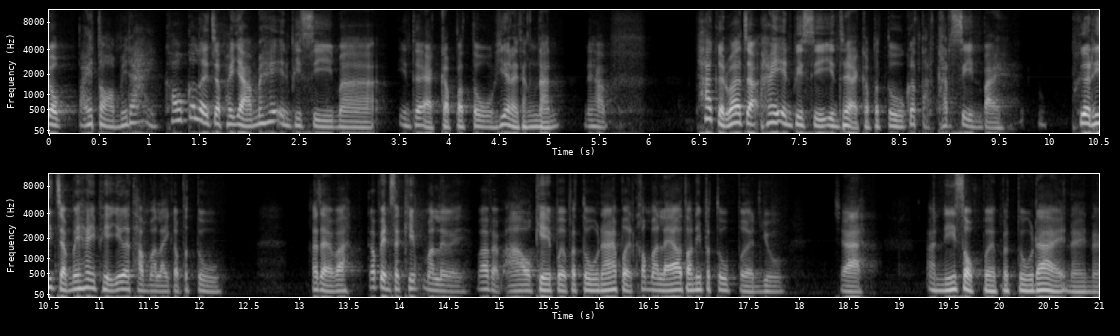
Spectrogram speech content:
จบไปต่อไม่ได้ เขาก็เลยจะพยายามไม่ให้ NPC มา interact กับประตูที่อะไรทั้งนั้น นะครับ ถ้าเกิดว่าจะให้ NPC interact กับประตูก็ตัด cutscene ไป เพื่อที่จะไม่ให้ player ทำอะไรกับประตู เข้าใจปะก็เป็นสคริปต์มาเลยว่าแบบอ่าโอเค เปิดประตูนะ เปิดเข้ามาแล้ว ตอนนี้ประตูเปิดอยู่ใช่อันนี้ศพเปิดประตูได้ไหนไหน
